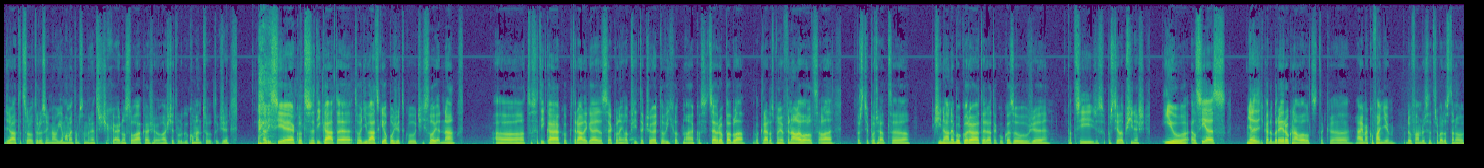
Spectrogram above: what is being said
dělá to celou tu zajímavý a máme tam samozřejmě tři Čechy a jedno Slováka, že jo, a ještě tu ligu komentu, takže LEC je jako, co se týká té, toho diváckého požitku číslo jedna Uh, co se týká, jako která liga je zase jako nejlepší, takže je to východ, no, jako sice Evropa byla dvakrát aspoň v finále Worlds, ale prostě pořád uh, Čína nebo Korea teda tak ukazují, že patří, že jsou prostě lepší než EU. LCS měli teďka dobrý rok na Worlds, tak uh, já jim jako fandím. Doufám, že se třeba dostanou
